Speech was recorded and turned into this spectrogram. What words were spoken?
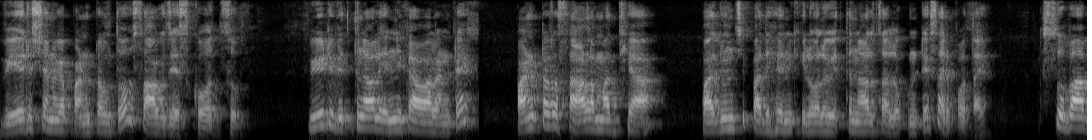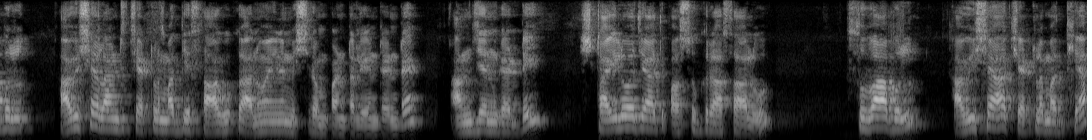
వేరుశనగ పంటలతో సాగు చేసుకోవచ్చు. వీటి విత్తనాలు ఎన్ని కావాలంటే పంటల సాళ్ళ మధ్య పది నుంచి పదిహేను కిలోల విత్తనాలు చల్లుకుంటే సరిపోతాయి. సుబాబుల్ అవిష లాంటి చెట్ల మధ్య సాగుకు అనువైన మిశ్రమ పంటలు ఏంటంటే అంజన్ గడ్డి స్టైలో జాతి పశుగ్రాసాలు సుబాబుల్ అవిష చెట్ల మధ్య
